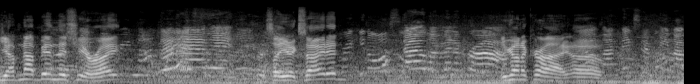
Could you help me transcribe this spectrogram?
you have not been this year, right? I haven't. So, you excited? Freaking awesome. No, I'm gonna cry. You're gonna cry. Oh. I'm fixing to pee my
